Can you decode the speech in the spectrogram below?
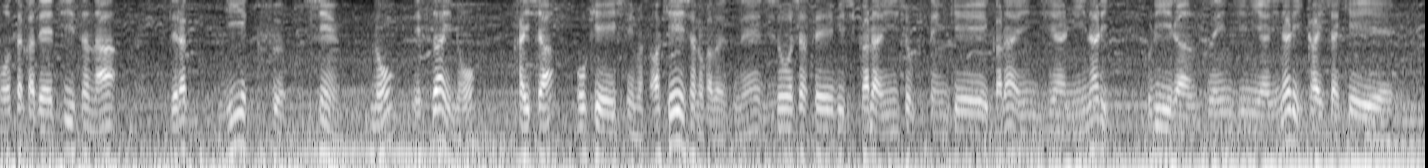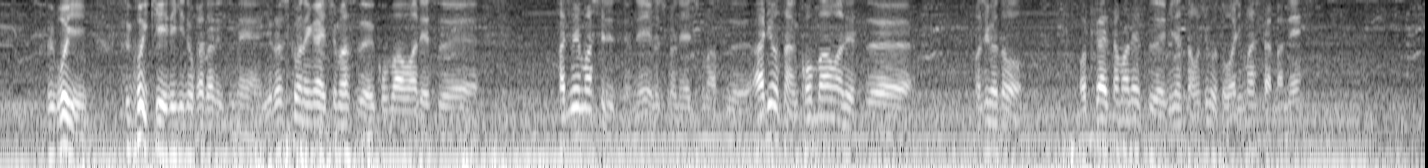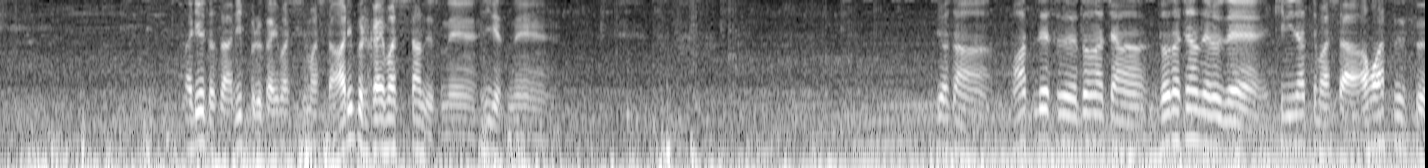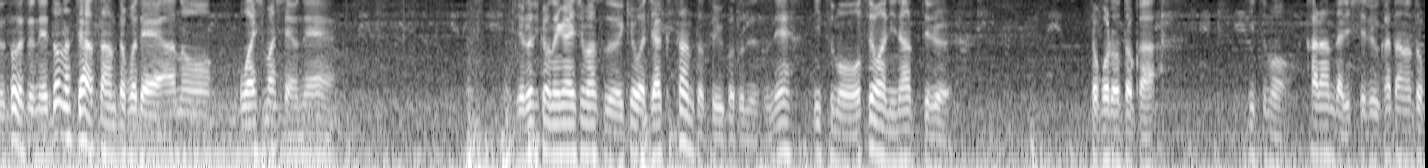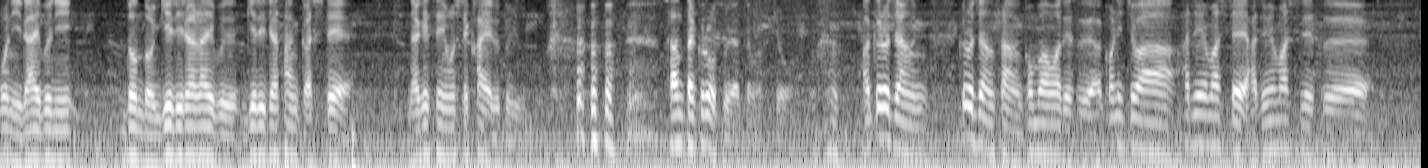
大阪で小さなデラ DX 支援の SI の会社を経営しています。あ、経営者の方ですね。自動車整備士から飲食店経営からエンジニアになり、フリーランスエンジニアになり、会社経営。すごい、すごい経歴の方ですね。よろしくお願いします。こんばんはです。はじめましてですよね。よろしくお願いします。あ、りょうさん、こんばんはです。お仕事、お疲れ様です。皆さんお仕事終わりましたかね？あ、りゅうたさん、リップル買い増ししました。あ、リップル買い増ししたんですね。いいですね。りょうさん、お初です。ドナちゃん、ドナチャンネルで気になってました。あ、お初です。そうですよね。ドナちゃんさんとこで、あの、お会いしましたよね。よろしくお願いします。今日はジャックサンタということですね。いつもお世話になってるところとか、いつも絡んだりしてる方のとこにライブに、どんどんゲリラライブ、ゲリラ参加して、投げ銭をして帰るという。サンタクロースをやってます、今日。あ、クロちゃん、クロちゃんさん、こんばんはです。こんにちは。はじめまして、はじめましてです。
